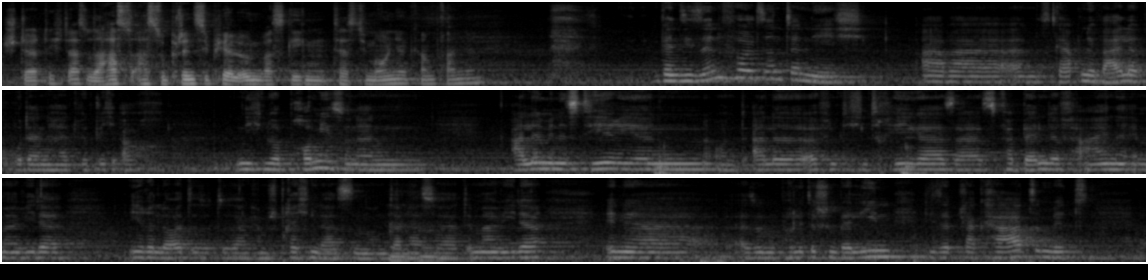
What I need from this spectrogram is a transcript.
Stört dich das? Oder hast, hast du prinzipiell irgendwas gegen Testimonial-Kampagnen? Wenn sie sinnvoll sind, dann nicht. Aber ähm, es gab eine Weile, wo dann halt wirklich auch nicht nur Promis, sondern alle Ministerien und alle öffentlichen Träger, sei es Verbände, Vereine, immer wieder ihre Leute sozusagen haben sprechen lassen. Und dann mhm. hast du halt immer wieder in der, also im politischen Berlin diese Plakate mit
